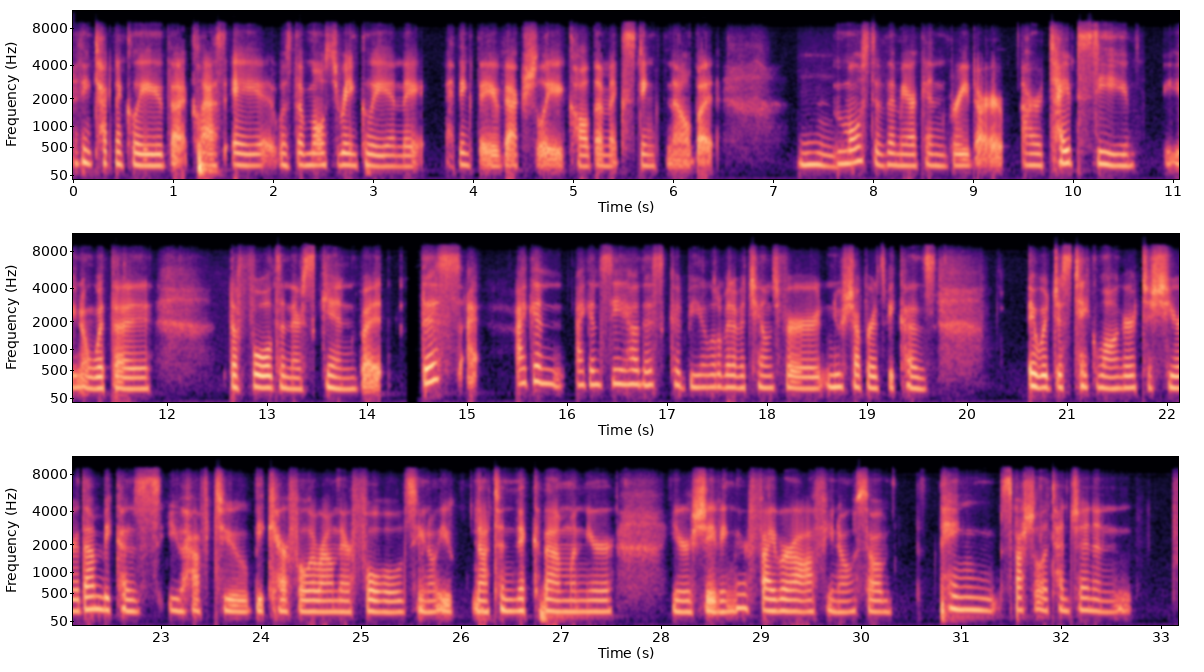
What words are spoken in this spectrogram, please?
I think technically that class A was the most wrinkly, and they I think they've actually called them extinct now, but Mm. Most of the American breed are are type C, you know, with the the folds in their skin. But this, I, I can I can see how this could be a little bit of a challenge for new shepherds because it would just take longer to shear them because you have to be careful around their folds. You know, you not to nick them when you're you're shaving their fiber off. You know, so paying special attention and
